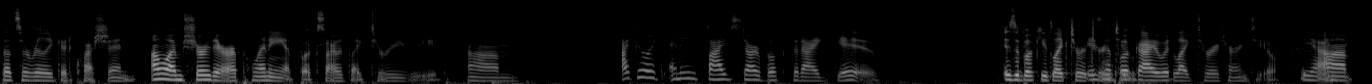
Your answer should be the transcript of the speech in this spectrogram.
that's a really good question. Oh, I'm sure there are plenty of books I would like to reread. Um, I feel like any five star book that I give Is a book you'd like to return. is a to. book I would like to return to. yeah. Um,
